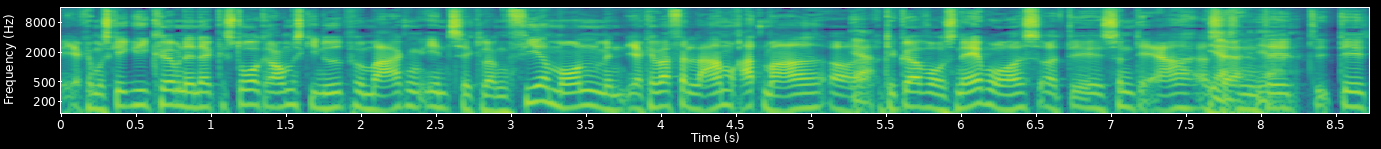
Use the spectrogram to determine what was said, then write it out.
jeg kan måske ikke lige køre med den der store gravmaskine ude på marken indtil klokken 4 om morgenen, men jeg kan i hvert fald larme ret meget, og, Ja. og det gør vores naboer også, og det er sådan, det er. Altså, Ja, sådan, ja. Det, det, det,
